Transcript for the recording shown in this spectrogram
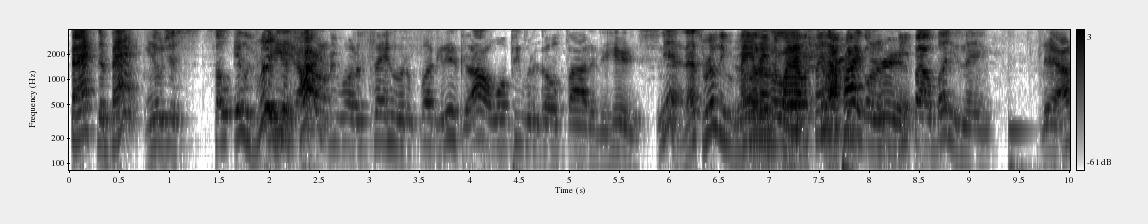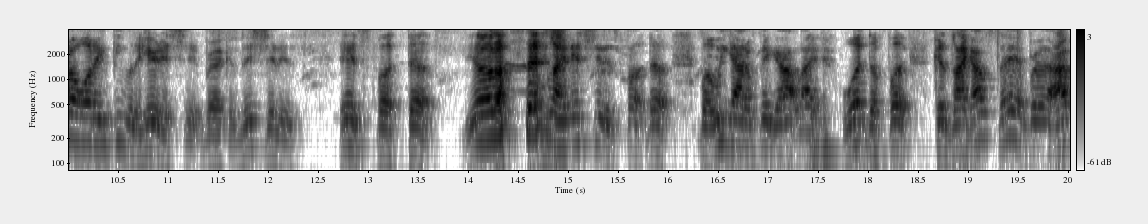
back to back, and it was just so it was really Yeah, just I don't even want to say who the fuck it is because I don't want people to go find it to hear this shit. Yeah, that's really the know main I'm reason why I was saying? saying I'm probably gonna real. beep out Buddy's name. Yeah, I don't want any people to hear this shit, bro, because this shit is it's fucked up. You know what I'm saying? Like this shit is fucked up. But we gotta figure out like what the fuck, because like I'm saying, bro, I'm,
